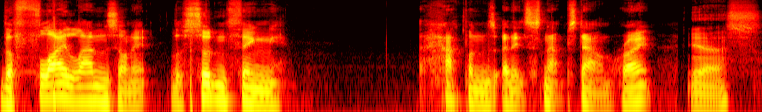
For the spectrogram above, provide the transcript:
the fly lands on it, the sudden thing happens and it snaps down, right? Yes.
